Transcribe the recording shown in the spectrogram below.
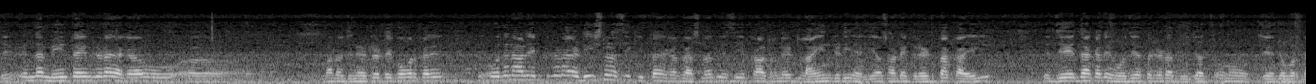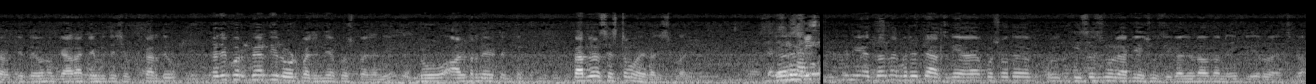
ਤੇ ਦਾ ਮੇਨ ਟਾਈਮ ਜਿਹੜਾ ਹੈਗਾ ਉਹ ਅਹ, ਮੰਨ ਲਓ ਜਨਰੇਟਰ ਟੇਕ ਓਵਰ ਕਰੇ ਤੇ ਉਹਦੇ ਨਾਲ ਇੱਕ ਜਿਹੜਾ ਐਡੀਸ਼ਨਲ ਅਸੀਂ ਕੀਤਾ ਹੈਗਾ ਫੈਸਲਾ ਵੀ ਅਸੀਂ ਇੱਕ ਆਲਟਰਨੇਟ ਲਾਈਨ ਜਿਹੜੀ ਹੈਗੀ ਆ ਉਹ ਸਾਡੇ ਗ੍ਰਿਡ ਤੱਕ ਆਏਗੀ। ਤੇ ਜੇ ਇਦਾਂ ਕਦੇ ਹੋ ਜਾਏ ਤਾਂ ਜਿਹੜਾ ਦੂਜਾ ਉਹਨੂੰ ਚੇਂਜ ਓਵਰ ਕਰਕੇ ਤੇ ਉਹਨੂੰ 11 ਕੇਵੀ ਤੇ ਸ਼ਿਫਟ ਕਰ ਦਿਓ। ਕਦੇ ਕੋਈ ਰਿਪੇਅਰ ਦੀ ਲੋਡ ਪੈ ਜਾਂਦੀ ਹੈ ਕੁਝ ਪੈ ਜਾਂਦੀ ਹੈ ਦੋ ਆਲਟਰਨੇਟ ਪੈਰਲਲ ਸਿਸਟਮ ਹੋਏਗਾ ਜੀ ਸਪਲਾਈ ਨਹੀਂ ਇਦਾਂ ਤਾਂ ਮੇਰੇ ਧਿਆਨ 'ਚ ਨਹੀਂ ਆਇਆ। ਕੁਝ ਉਹਦੇ ਕੋਈ ਪੀਸਸ ਨੂੰ ਲੈ ਕੇ ਇਸ਼ੂ ਸੀਗਾ ਜਿਹੜਾ ਉਹਦਾ ਨਹੀਂ ਕਲੀਅਰ ਹੋਇਆ ਸੀਗਾ।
